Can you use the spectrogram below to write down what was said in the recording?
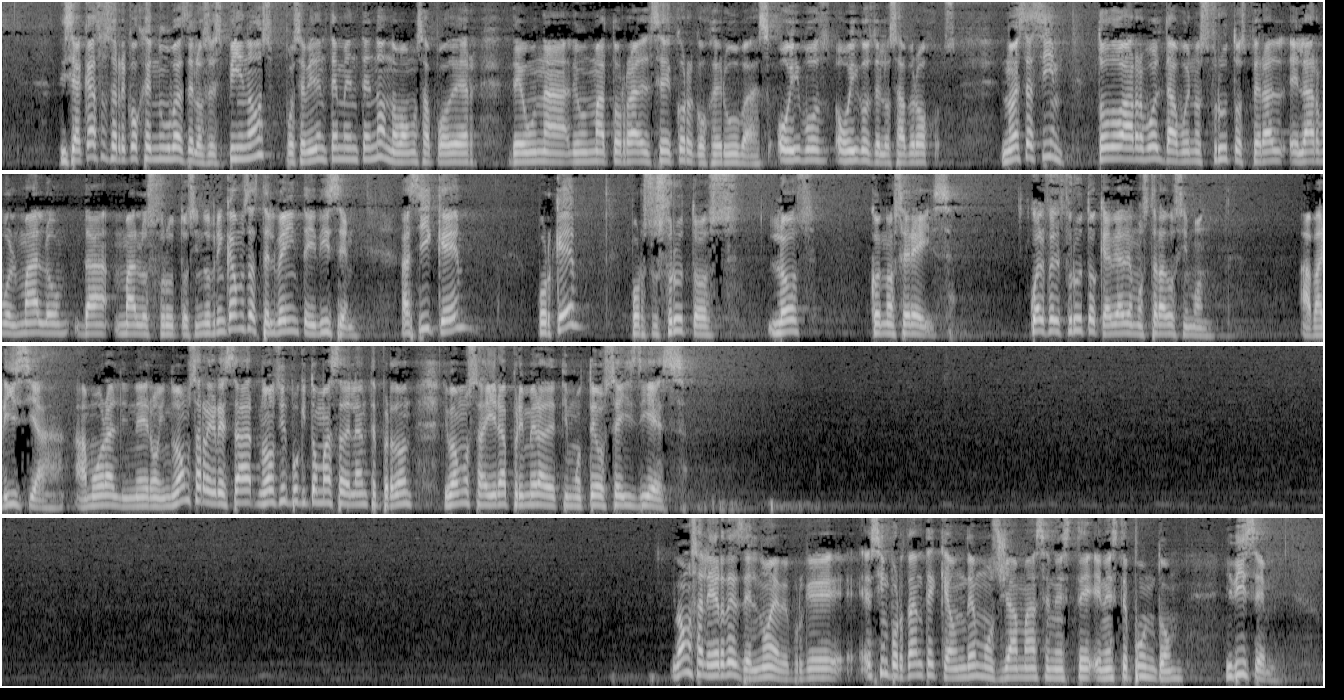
Dice, ¿acaso se recogen uvas de los espinos? Pues evidentemente no, no vamos a poder de, una, de un matorral seco recoger uvas o o higos de los abrojos. No es así. Todo árbol da buenos frutos, pero el árbol malo da malos frutos. Y nos brincamos hasta el 20 y dice, Así que, ¿por qué? Por sus frutos los conoceréis. ¿Cuál fue el fruto que había demostrado Simón? Avaricia, amor al dinero. Y nos vamos a regresar, nos vamos a ir un poquito más adelante, perdón, y vamos a ir a primera de Timoteo 6:10. Y vamos a leer desde el 9, porque es importante que ahondemos ya más en este, en este punto. Y dice,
